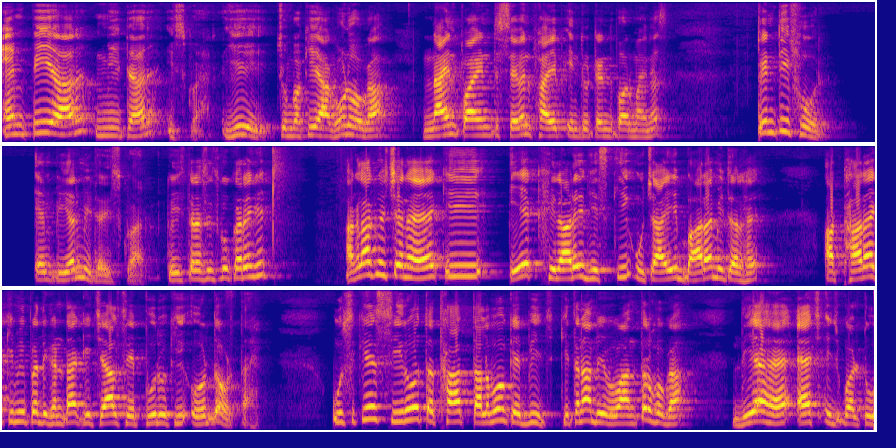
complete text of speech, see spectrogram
ampere metre square ये चुंबकीय आघूर्ण होगा 9.75 point seven five into ten power minus twenty four ampere metre square तो इस तरह से इसको करेंगे। अगला क्वेश्चन है कि एक खिलाड़ी जिसकी ऊंचाई 12 मीटर है 18 किमी प्रति घंटा की चाल से पूर्व की ओर दौड़ता है। उसके सिरों तथा तलवों के बीच कितना विभवांतर होगा? दिया है H equal to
